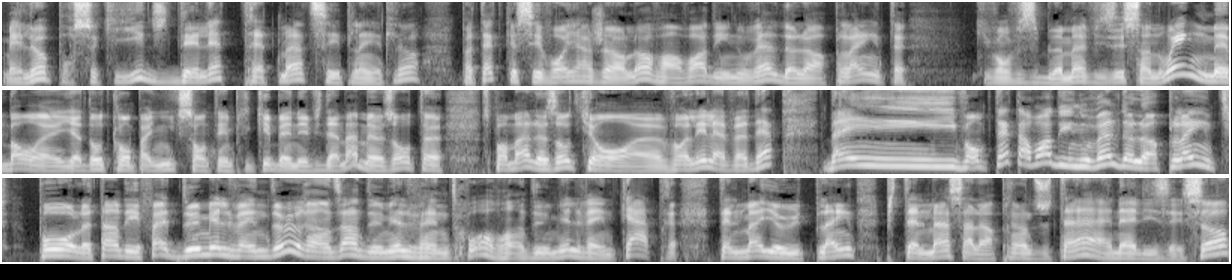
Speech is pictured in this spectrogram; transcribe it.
Mais là, pour ce qui est du délai de traitement de ces plaintes-là, peut-être que ces voyageurs-là vont avoir des nouvelles de leurs plaintes qui vont visiblement viser Sunwing. Mais bon, euh, il y a d'autres compagnies qui sont impliquées, bien évidemment. Mais eux autres, euh, c'est pas mal eux autres qui ont euh, volé la vedette. Ben, ils vont peut-être avoir des nouvelles de leur plainte pour le temps des fêtes 2022 rendu en 2023 ou en 2024 tellement il y a eu de plaintes puis tellement ça leur prend du temps à analyser ça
